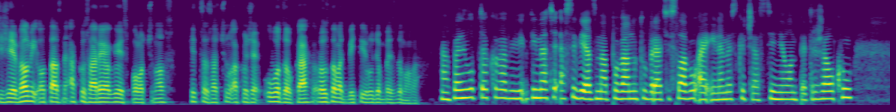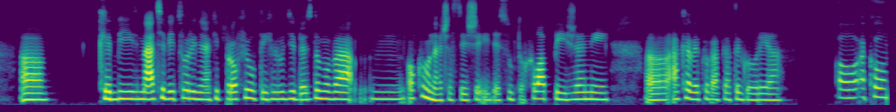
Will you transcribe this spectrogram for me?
Čiže je veľmi otázne, ako zareaguje spoločnosť, keď sa začnú akože v úvodzovkách rozdávať byty ľuďom bez domova. Pani Luptáková, vy, vy máte asi viac mapovanú tú Bratislavu aj iné mestské časti, nielen Petržalku. A keby máte vytvoriť nejaký profil tých ľudí bezdomová, mm, o koho najčastejšie ide? Sú to chlapí, ženy? A, aká veková kategória? O, ako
